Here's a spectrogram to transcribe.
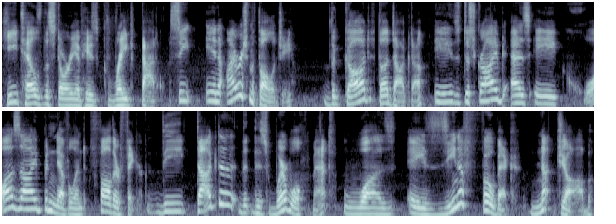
he tells the story of his great battle. See, in Irish mythology, the god, the Dagda, is described as a quasi benevolent father figure. The Dagda that this werewolf met was a xenophobic nut job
